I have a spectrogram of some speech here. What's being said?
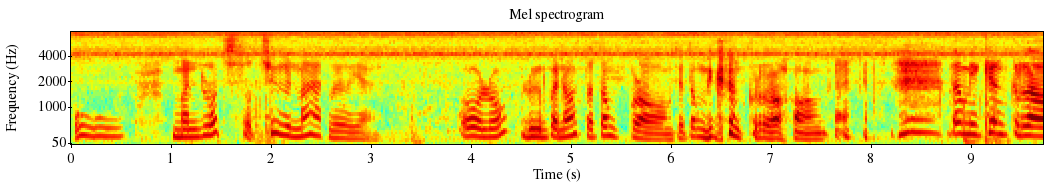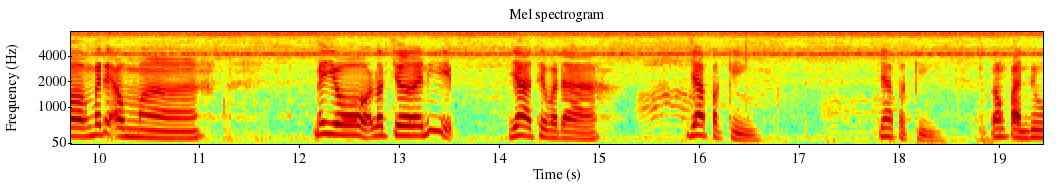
โอ้มันรสสดชื่นมากเลยอะ โอ้โลลืมไปเนาะจะต้องกรอง จะต้องมีเครื่องกรอง ต้องมีเครื่องกรองไม่ได้เอามาไม่โย เราเจอไอ้นี่ย่าเทวดาย่าปักกิ่งย่าปักกิ่ง ลองปั่นดู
